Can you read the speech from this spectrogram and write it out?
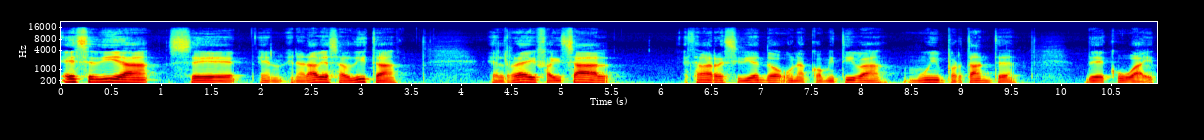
ese día en Arabia Saudita el rey Faisal estaba recibiendo una comitiva muy importante de Kuwait.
